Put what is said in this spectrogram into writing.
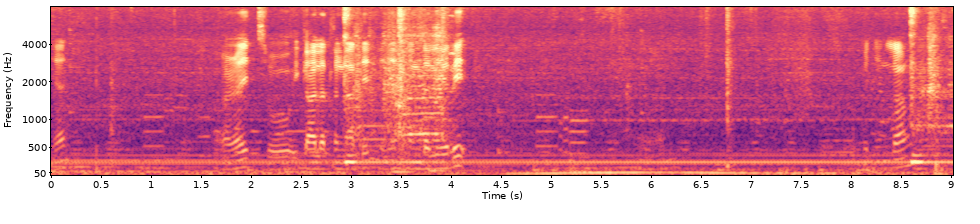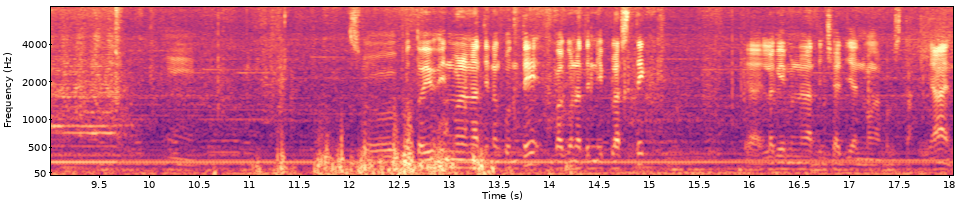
Ayan. Alright, so ikalat lang natin. Ayan ang daliri. Ganyan lang. Hmm. So patuyuin muna natin ng kunti bago natin i-plastic. Kaya ilagay muna natin siya diyan mga kabistak. Ayan.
